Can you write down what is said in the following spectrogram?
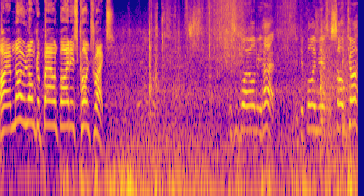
I am no longer bound by this contract. This is my army hat. It defined me as a soldier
